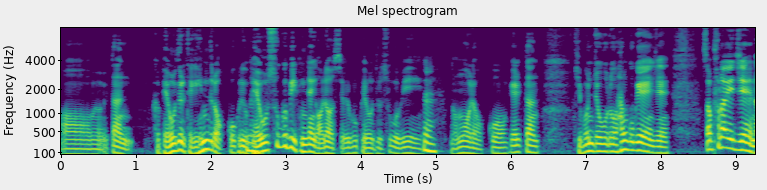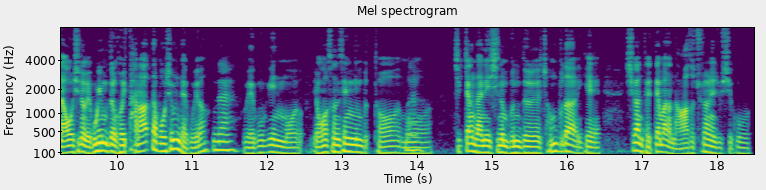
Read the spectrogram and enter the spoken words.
어 일단 그 배우들이 되게 힘들었고 그리고 배우 수급이 굉장히 어려웠어요. 외국 배우들 수급이 네. 너무 어려웠고 일단 기본적으로 한국에 이제 서프라이즈에 나오시는 외국인분들은 거의 다 나왔다 보시면 되고요. 네. 외국인 뭐 영어 선생님부터 뭐 직장 다니시는 분들 전부 다 이게 시간 될 때마다 나와서 출연해 주시고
